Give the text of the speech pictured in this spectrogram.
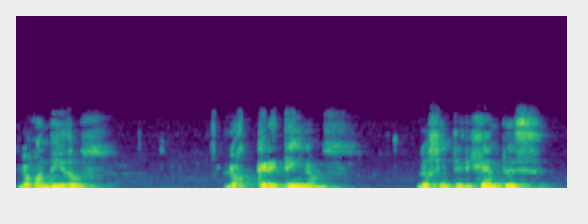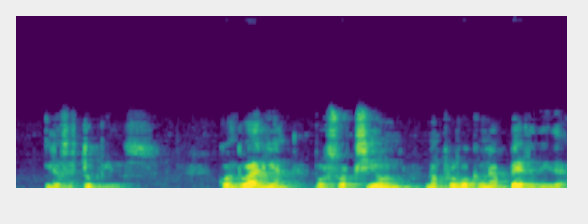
Los bandidos, los cretinos, los inteligentes y los estúpidos. Cuando alguien, por su acción, nos provoca una pérdida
